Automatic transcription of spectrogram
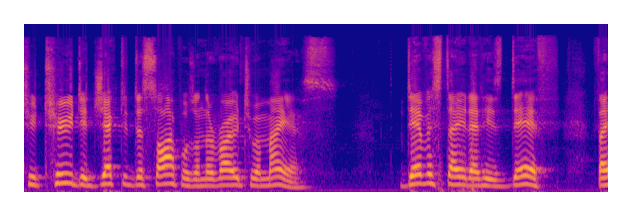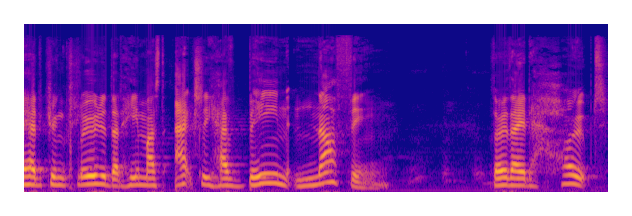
to two dejected disciples on the road to Emmaus. Devastated at his death, they had concluded that he must actually have been nothing, though they'd hoped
